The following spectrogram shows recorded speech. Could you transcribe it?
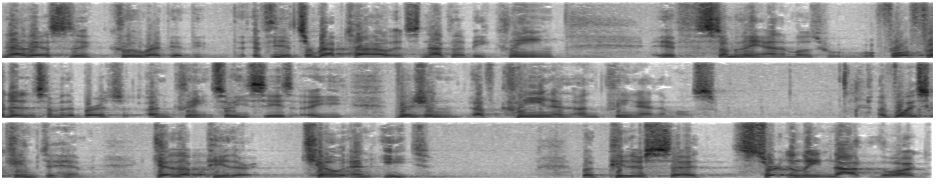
Now, there's the clue right there. If it's a reptile, it's not going to be clean if some of the animals were four footed and some of the birds unclean. So he sees a vision of clean and unclean animals. A voice came to him Get up, Peter, kill and eat. But Peter said, Certainly not, Lord,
